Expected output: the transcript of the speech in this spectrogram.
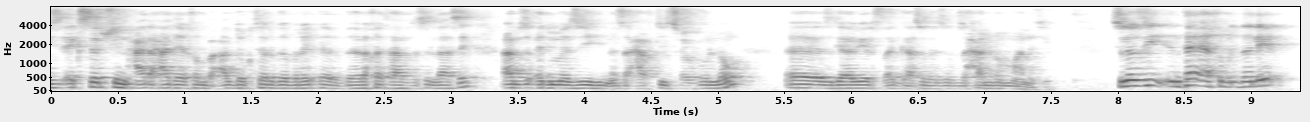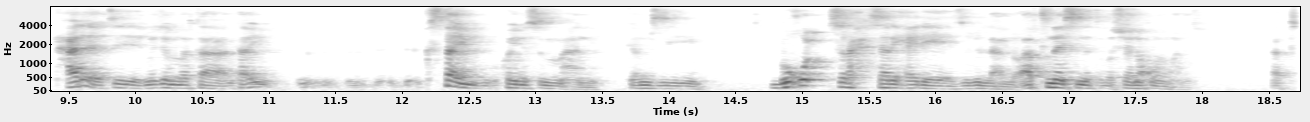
ዊዝ ኤክሰፕሽን ሓደ ሓደ ከም በዓል ዶክተር በረኸት ሃብተ ስላሴ ኣብዚ ዕድመ እዚ መፅሓፍቲ ይፅሕፉ ኣለዉ እግዚኣብሔር ፀጋ ስለ ዝብዝሓሎም ማለት እዩ ስለዚ እንታይ እየ ክብል ደልየ ሓደ እቲ መጀመርታ እንታይ ክስታይ ኮይኑ ስምዓኒ ከምዚ ብቁዕ ስራሕ ሰሪሐ ድየ ዝብል ኣሎ ኣብቲ ናይ ስነ ጥበብ ሸነኹ ማለት እዩ ኣብቲ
